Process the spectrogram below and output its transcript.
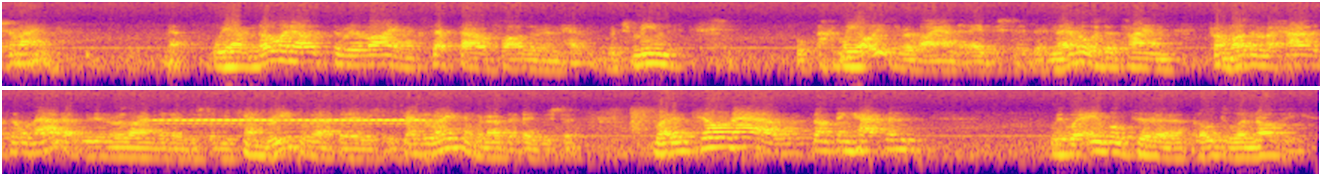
Hashemayim. We have no one else to rely on except our Father in heaven, which means we always rely on the Eibishter. There never was a time from Mother Machava till now that we didn't rely on the Eibishter. We can't breathe without the Eibishter. We can't do anything without the Eibishter. But until now, when something happened, we were able to go to a Novi.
